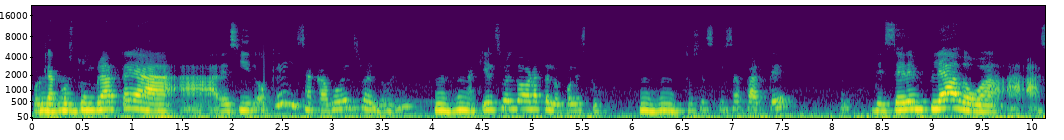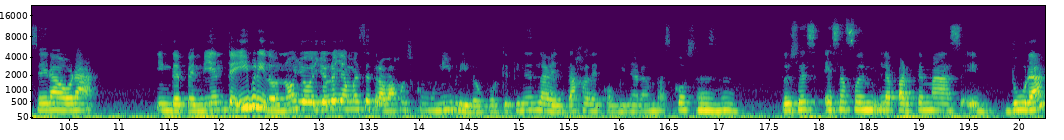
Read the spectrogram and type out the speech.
porque acostumbrarte a, decir, ok, se acabó el sueldo, ¿eh? aquí el sueldo ahora te lo pones tú. Entonces, esa parte de ser empleado a, a, ser ahora independiente, híbrido, ¿no? Yo, yo lo llamo este trabajo es como un híbrido, porque tienes la ventaja de combinar ambas cosas. Entonces, esa fue la parte más eh, dura,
